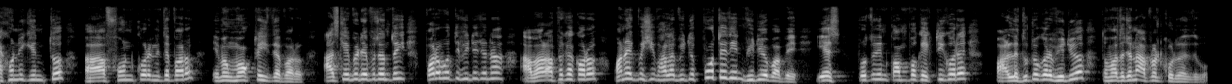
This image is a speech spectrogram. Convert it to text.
এখনই কিন্তু ফোন করে নিতে পারো এবং মক টেস্ট দিতে পারো। আজকের ভিডিও পর্যন্তই। পরবর্তী ভিডিওর জন্য আবার অপেক্ষা করো। অনেক বেশি ভালো ভিডিও প্রতিদিন ভিডিও পাবে। ইয়েস প্রতিদিন কমপক্ষে একটি করে, পারলে দুটো করে ভিডিও তোমাদের জন্য আপলোড করে দেবো।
